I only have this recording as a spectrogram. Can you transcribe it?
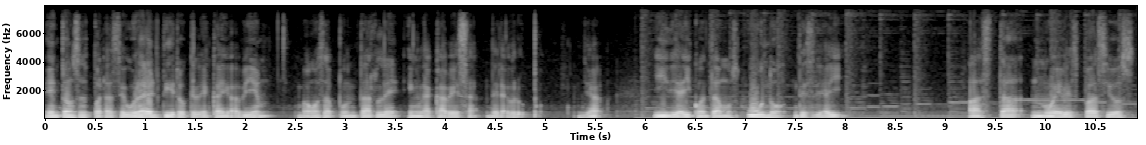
Entonces, para asegurar el tiro que le caiga bien, vamos a apuntarle en la cabeza de la group. ¿Ya? Y de ahí contamos 1 desde ahí hasta 9 espacios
